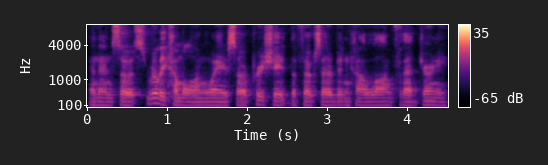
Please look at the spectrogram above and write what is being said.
and then so it's really come a long way. So I appreciate the folks that have been kind of along for that journey.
